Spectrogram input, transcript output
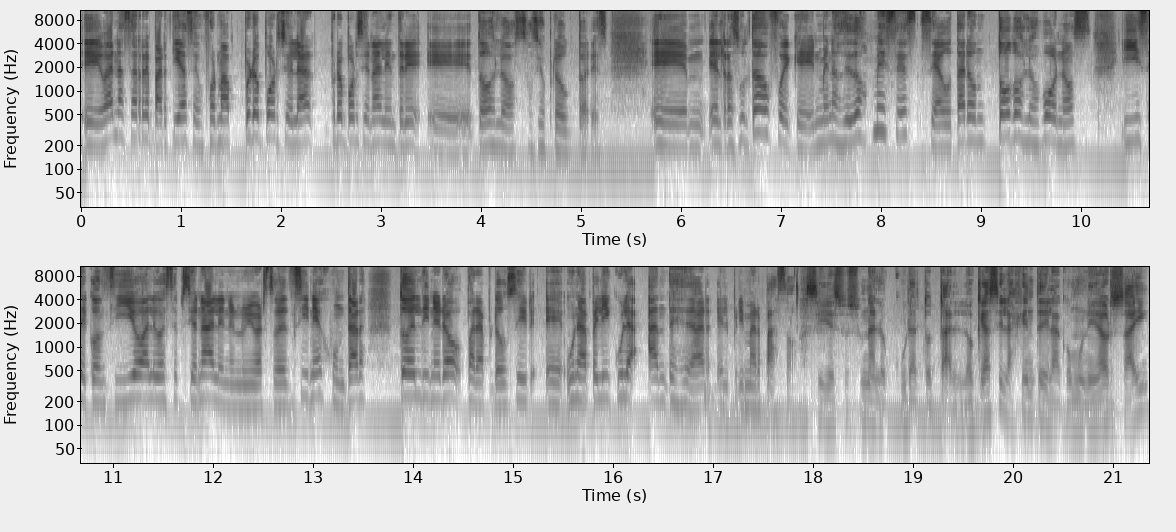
eh, van a ser repartidas en forma proporcional, proporcional entre eh, todos los socios productores. el resultado fue que en menos de dos meses se agotaron todos los bonos y se consiguió algo excepcional en el universo del cine, juntar todo el dinero para producir una película antes de dar el primer paso. Sí, eso es una locura total. Lo que hace la gente de la comunidad Orsay,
